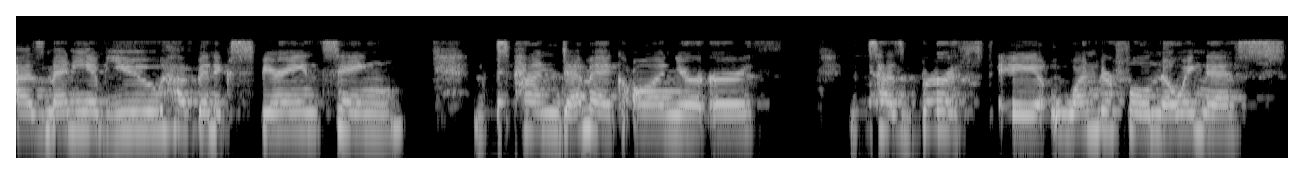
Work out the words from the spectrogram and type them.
as many of you have been experiencing this pandemic on your earth, this has birthed a wonderful knowingness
